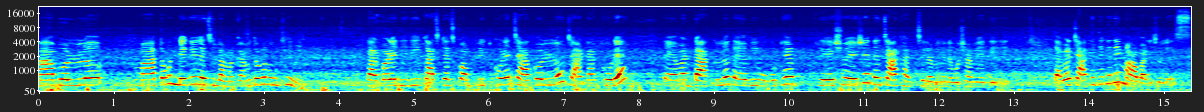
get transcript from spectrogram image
মা বলল মা তখন ডেকে গেছিল আমাকে আমি তখন উঠিনি। তারপরে দিদি কাজ টাজ কমপ্লিট করে চা করল চাটা করে তাই আমার ডাকলো তাই আমি উঠে ফ্রেশ হয়ে এসে তাই চা খাচ্ছিলাম এখানে বসে আমি আর দিদি। তারপরে চা খেতে খেতেই মা বাড়ি চলে এসছে।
